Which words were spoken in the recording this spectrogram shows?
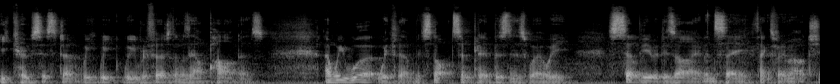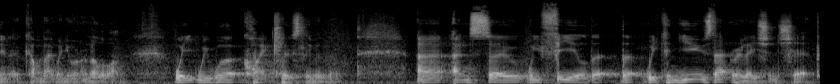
ecosystem. We, we we refer to them as our partners, and we work with them. It's not simply a business where we sell you a design and say thanks very much. You know, come back when you want another one. We we work quite closely with them, uh, and so we feel that that we can use that relationship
